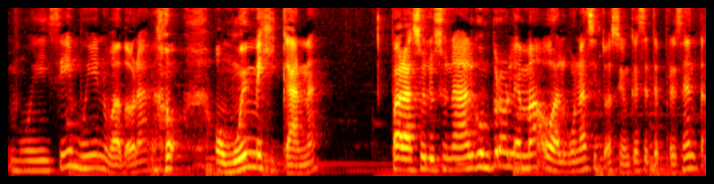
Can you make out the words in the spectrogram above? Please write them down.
muy, sí, muy innovadora o muy mexicana para solucionar algún problema o alguna situación que se te presenta.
